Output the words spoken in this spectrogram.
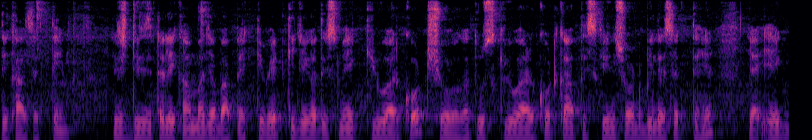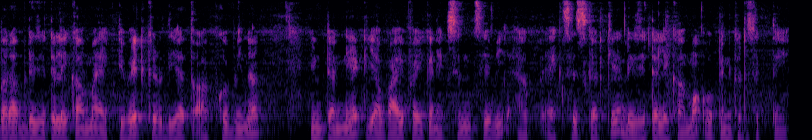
दिखा सकते हैं। इस डिजिटल इकामा जब आप एक्टिवेट कीजिएगा तो इसमें एक क्यू आर कोड शो होगा। तो उस क्यू आर कोड का आप स्क्रीनशॉट भी ले सकते हैं या एक बार आप डिजिटल इकामा एक्टिवेट कर दिया तो आपको बिना इंटरनेट या वाईफाई कनेक्शन से भी आप एक्सेस करके डिजिटल इकामा ओपन कर सकते हैं।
